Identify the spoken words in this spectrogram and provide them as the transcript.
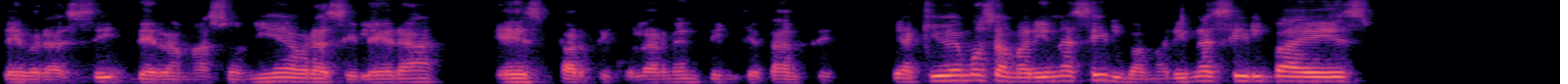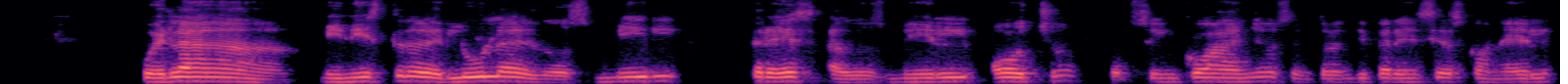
de, Brasil, de la Amazonía brasilera es particularmente inquietante. Y aquí vemos a Marina Silva. Marina Silva es, fue la ministra de Lula de 2003 a 2008, por cinco años, entró en diferencias con él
